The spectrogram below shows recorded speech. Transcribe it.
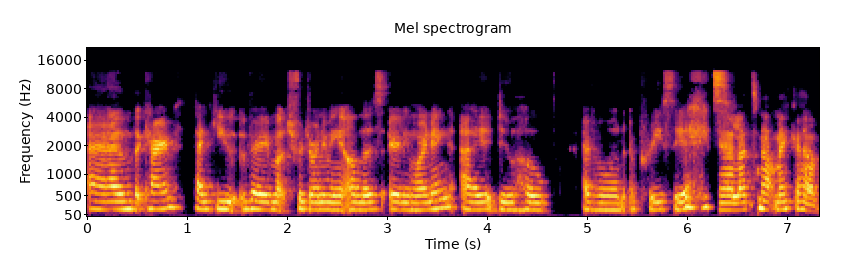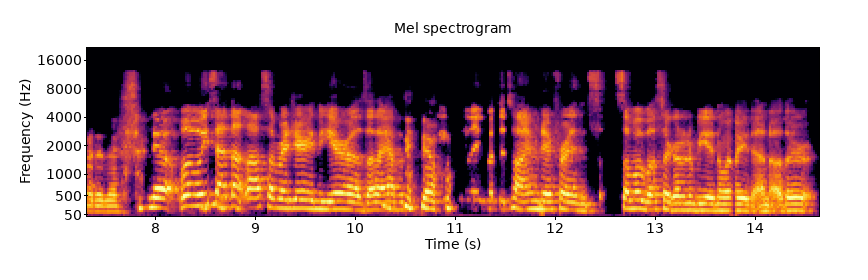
Um, but Karen, thank you very much for joining me on this early morning. I do hope everyone appreciates. Yeah, let's not make a habit of this. No, well, we said that last summer during the Euros, and I have a feeling with the time difference, some of us are going to be annoyed, and others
